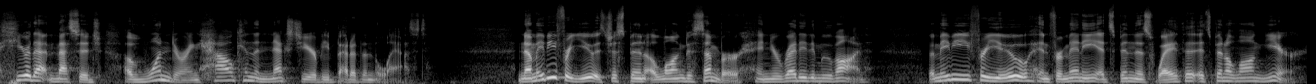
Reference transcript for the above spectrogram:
hear that message of wondering how can the next year be better than the last? Now, maybe for you, it's just been a long December and you're ready to move on. But maybe for you and for many, it's been this way that it's been a long year.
